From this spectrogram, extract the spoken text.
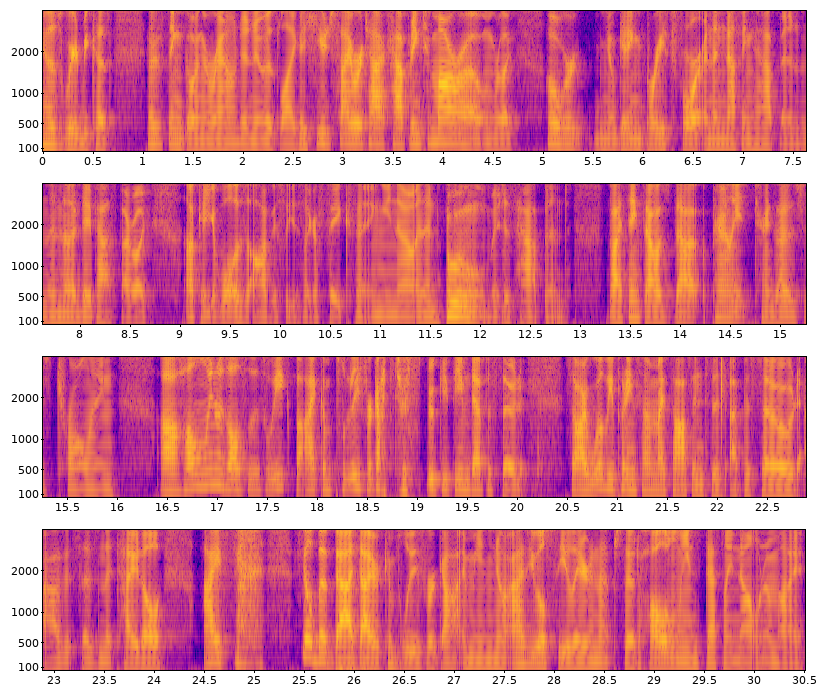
it was weird because there's a thing going around and it was like a huge cyber attack happening tomorrow and we're like oh we're you know getting braced for it and then nothing happened and then another day passed by we're like okay yeah well it was obviously just like a fake thing you know and then boom it just happened but i think that was that apparently it turns out it was just trolling uh, Halloween was also this week, but I completely forgot to do a spooky themed episode. So I will be putting some of my thoughts into this episode, as it says in the title. I f- feel a bit bad that I completely forgot. I mean, you know, as you will see later in the episode, Halloween's definitely not one of my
